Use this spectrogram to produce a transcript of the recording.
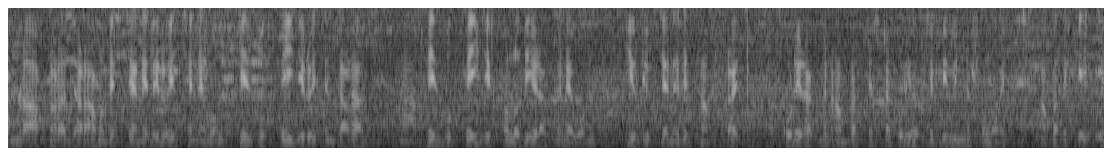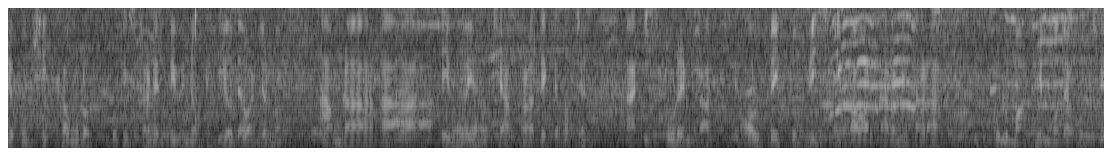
আমরা আপনারা যারা আমাদের চ্যানেলে রয়েছেন এবং ফেসবুক পেজে রয়েছেন, তারা ফেসবুক পেজে ফলো দিয়ে রাখবেন এবং ইউটিউব চ্যানেলে সাবস্ক্রাইব করে রাখবেন। আমরা চেষ্টা করি হচ্ছে বিভিন্ন সময় আপনাদেরকে এরকম শিক্ষামূলক প্রতিষ্ঠানের বিভিন্ন ভিডিও দেওয়ার জন্য। আমরা এভাবেই হচ্ছে আপনারা দেখতে পাচ্ছেন স্টুডেন্টরা অল্প একটু বৃষ্টি পাওয়ার কারণে তারা স্কুল মাঠে মজা করছে।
